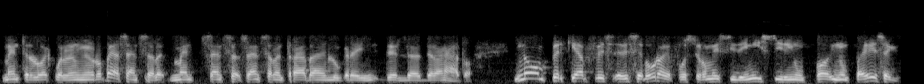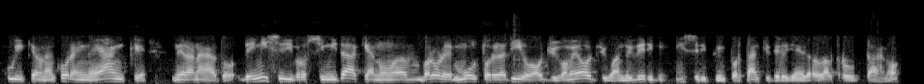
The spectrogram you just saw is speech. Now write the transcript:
mentre lo è quella dell'Unione Europea, senza, senza, senza l'entrata del, della Nato, non perché avesse paura che fossero messi dei missili in un, po- in un paese cui, che non è ancora neanche nella Nato, dei missili di prossimità che hanno un valore molto relativo oggi come oggi, quando i veri missili più importanti te li tiene tra l'altro lontano,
